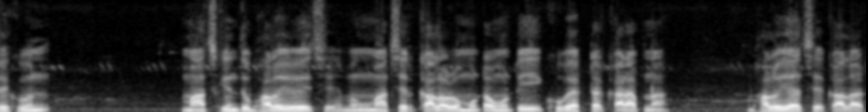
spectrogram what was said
দেখুন, মাছ কিন্তু ভালোই হয়েছে এবং মাছের কালারও মোটামুটি খুব একটা খারাপ না, ভালোই আছে কালার।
